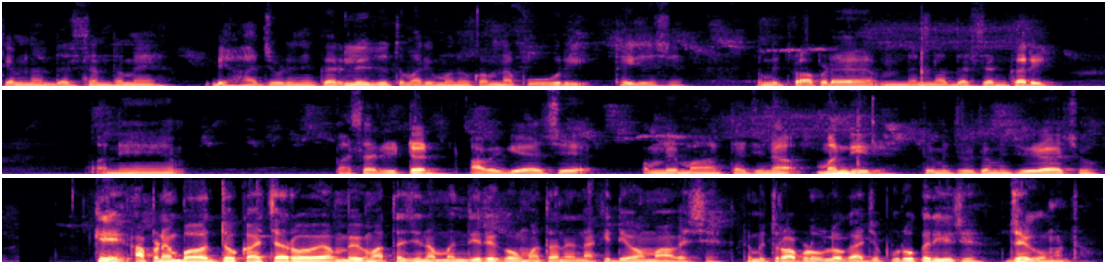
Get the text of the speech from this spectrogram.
તેમના દર્શન તમે બે હાથ જોડીને કરી લેજો, તમારી મનોકામના પૂરી થઈ જશે. તો મિત્રો, આપણે અંદરના દર્શન કરી અને પાછા રિટર્ન આવી ગયા છે અંબે માતાજીના મંદિરે. તો મિત્રો, તમે જોઈ રહ્યા છો કે આપણે બધો કાચારો હવે અંબે માતાજીના મંદિરે ગૌ માતાને નાખી દેવામાં આવે છે. તો મિત્રો, આપણો વ્લોગ આજે પૂરો કરીએ છીએ. જય ગૌ માતા.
